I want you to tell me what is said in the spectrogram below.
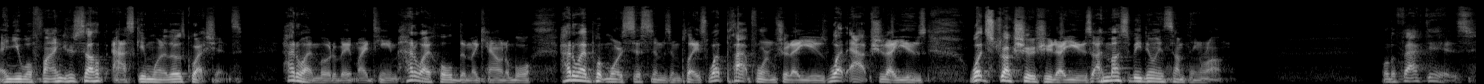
and you will find yourself asking one of those questions. How do I motivate my team? How do I hold them accountable? How do I put more systems in place? What platform should I use? What app should I use? What structure should I use? I must be doing something wrong. Well, the fact is,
